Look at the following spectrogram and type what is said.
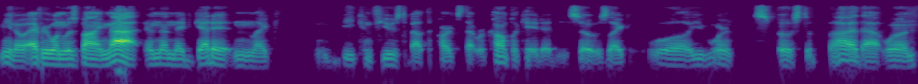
you know, everyone was buying that, and then they'd get it, and like be confused about the parts that were complicated. And so it was like, well, you weren't supposed to buy that one.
